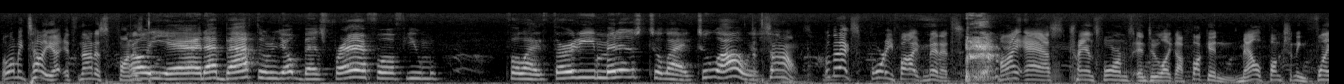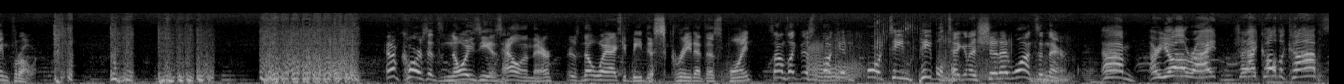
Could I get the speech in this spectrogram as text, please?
but let me tell you, it's not as fun as Oh yeah, that bathroom's your best friend for a few, for like 30 minutes to like two hours. sounds. For the next 45 minutes, my ass transforms into like a fucking malfunctioning flamethrower. And of course, it's noisy as hell in there. There's no way I could be discreet at this point. Sounds like there's fucking 14 people taking a shit at once in there. Um, are you alright? Should I call the cops?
